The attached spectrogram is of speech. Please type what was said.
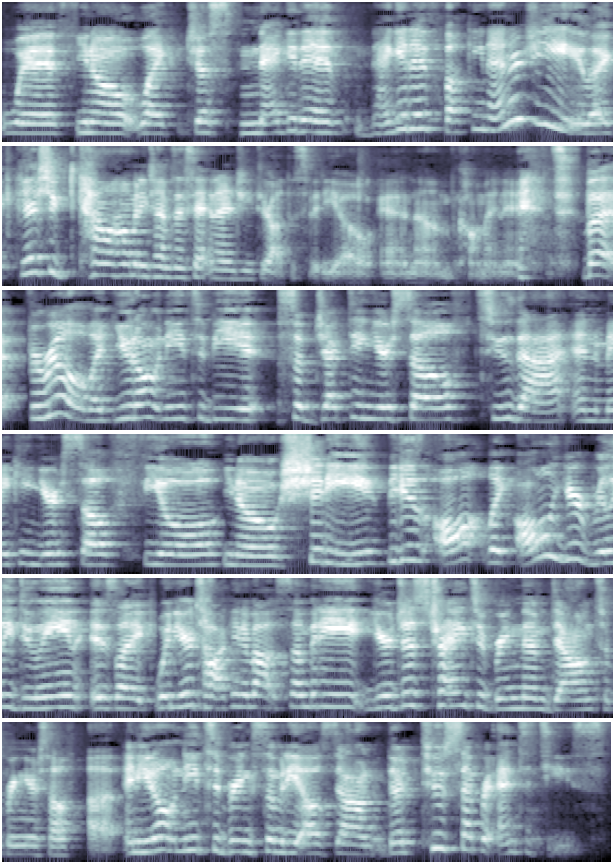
with you know like just negative negative fucking energy. Like you guys should count how many times I say energy throughout this video and um, comment it. But for real like you don't need to be subjecting yourself to that and making yourself feel you know shitty because all like all you're really doing is like when you're talking about somebody you're just trying to bring them down to bring yourself up. And you you don't need to bring somebody else down. They're two separate entities.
